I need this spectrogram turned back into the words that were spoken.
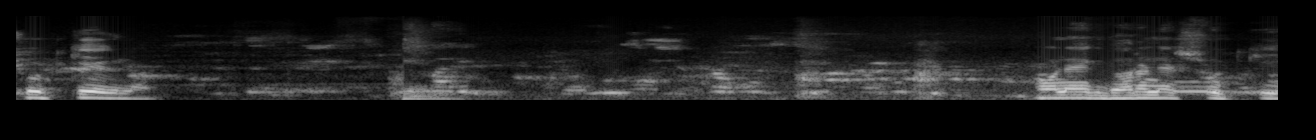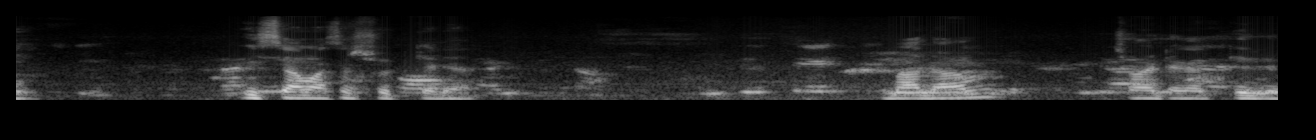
শুটকি এগুলো। অনেক ধরনের শুটকি। ইসা মাছের শুটকি এটা বাদাম ছয় টাকা কিলো।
